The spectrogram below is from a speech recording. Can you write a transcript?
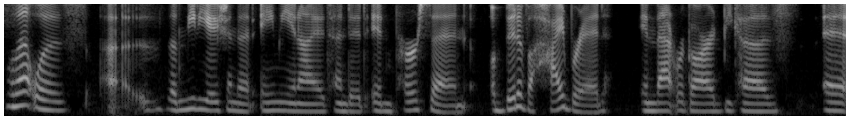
Well, that was uh, the mediation that Amy and I attended in person, a bit of a hybrid in that regard because uh,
